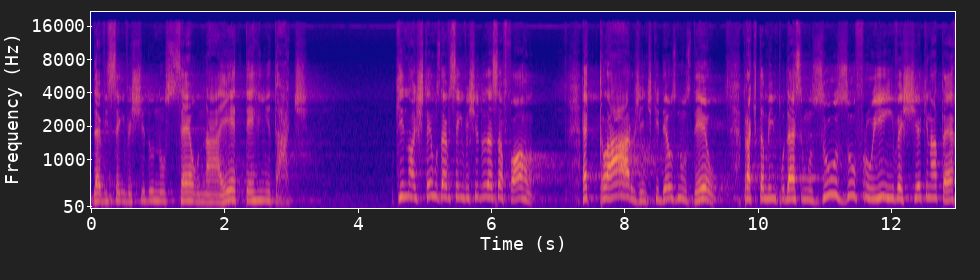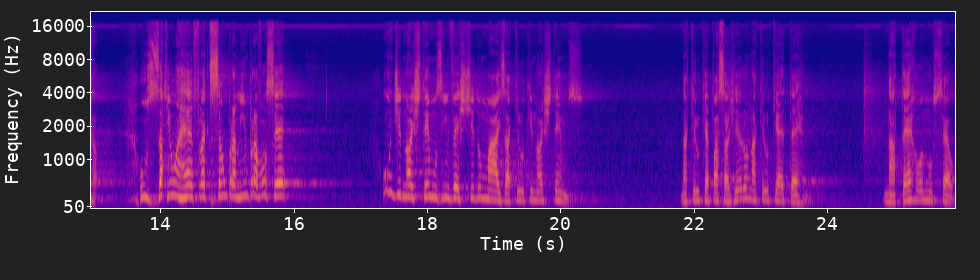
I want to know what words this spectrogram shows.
deve ser investido no céu, na eternidade. O que nós temos deve ser investido dessa forma. É claro, gente, que Deus nos deu para que também pudéssemos usufruir e investir aqui na terra. Usar aqui uma reflexão para mim e para você. Onde nós temos investido mais aquilo que nós temos? Naquilo que é passageiro ou naquilo que é eterno? Na terra ou no céu?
